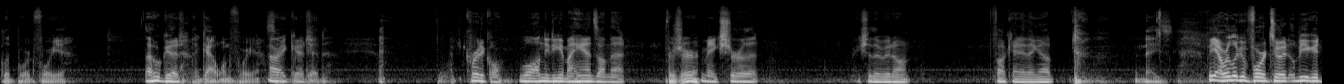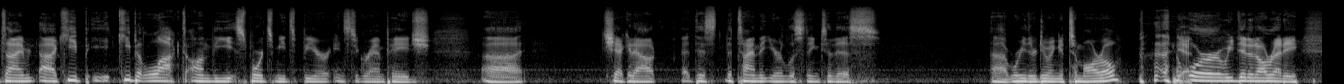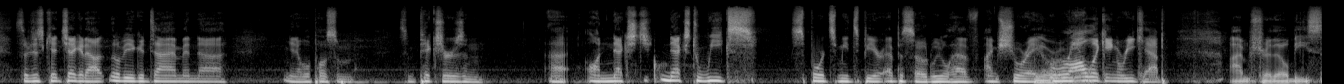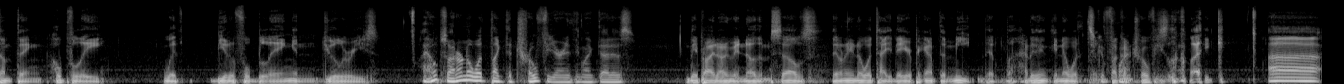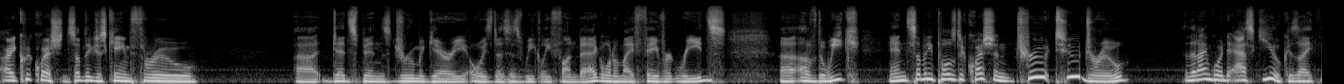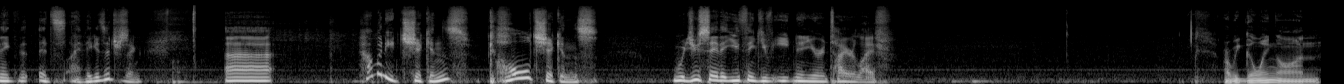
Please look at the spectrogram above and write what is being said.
clipboard for you. oh, good, I got one for you. All right, we're good. critical. Well, I'll need to get my hands on that. For sure. Make sure that make sure that we don't fuck anything up. Nice. But yeah, we're looking forward to it. It'll be a good time. Uh, keep keep it locked on the Sports Meets Beer Instagram page. Uh, check it out at this the time that you're listening to this. Uh, we're either doing it tomorrow Yeah. or we did it already. So just get, check it out. It'll be a good time, and uh, you know we'll post some some pictures and uh, on next next week's Sports Meets Beer episode, we will have I'm sure a rollicking recap. I'm sure there'll be something, hopefully, with beautiful bling and jewelries. I hope so. I don't know what like the trophy or anything like that is. They probably don't even know themselves. They don't even know what time day you're picking up the meat. They, how do you think they know what the fucking point. trophies look like? Uh, all right, quick question. Something just came through. Uh, Deadspin's Drew Magary always does his weekly fun bag, one of my favorite reads uh, of the week. And somebody posed a question true to Drew that I'm going to ask you because I think that it's I think it's interesting. Uh, how many chickens, whole chickens, would you say that you think you've eaten in your entire life? Are we going on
